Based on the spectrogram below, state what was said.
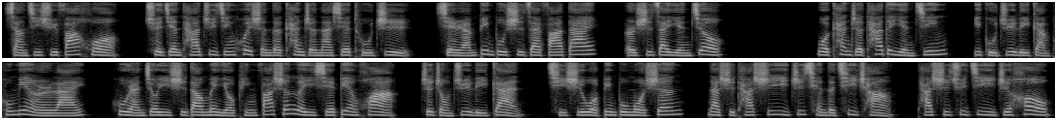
想继续发火，却见他聚精会神地看着那些图纸，显然并不是在发呆。而是在研究。我看着他的眼睛，一股距离感扑面而来，忽然就意识到闷油瓶发生了一些变化。这种距离感，其实我并不陌生，那是他失忆之前的气场。他失去记忆之后，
